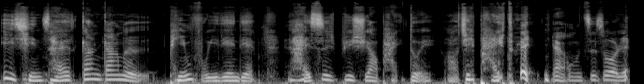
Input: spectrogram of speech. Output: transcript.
疫情才刚刚的平复一点点，还是必须要排队啊，去排队。你看我们制作人。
